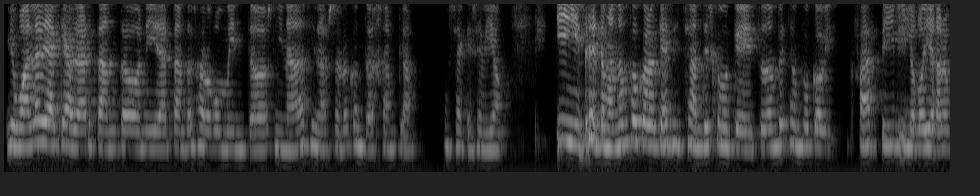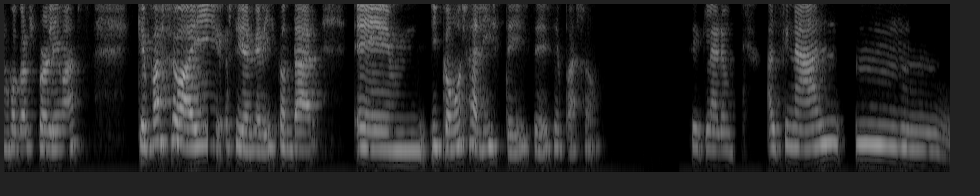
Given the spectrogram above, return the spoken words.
igual no había que hablar tanto ni dar tantos argumentos ni nada, sino solo con tu ejemplo. O sea, que se vio. Y retomando un poco lo que has dicho antes, como que todo empezó un poco fácil y luego llegaron un poco los problemas. ¿Qué pasó ahí, si lo queréis contar? Eh, ¿Y cómo salisteis de ese paso? Sí, claro. Al final, mmm,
